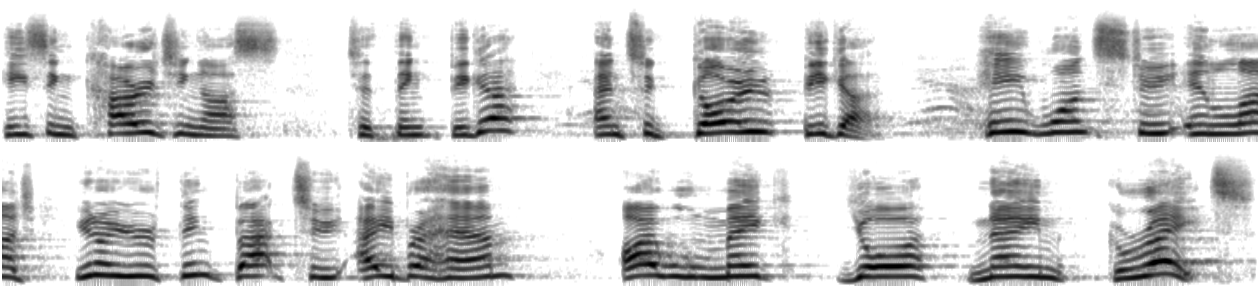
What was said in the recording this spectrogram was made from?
He's encouraging us to think bigger and to go bigger. He wants to enlarge. You know, you think back to Abraham, I will make your name great.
